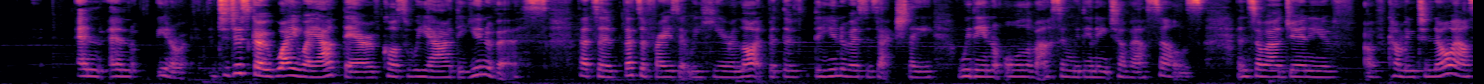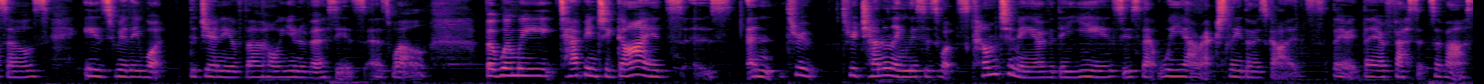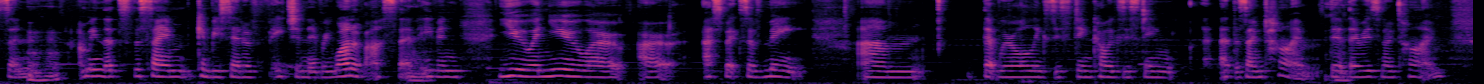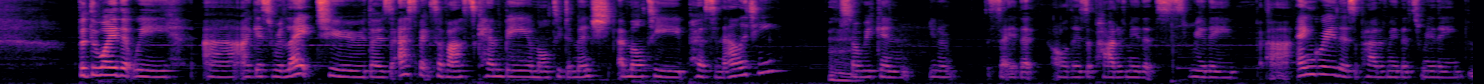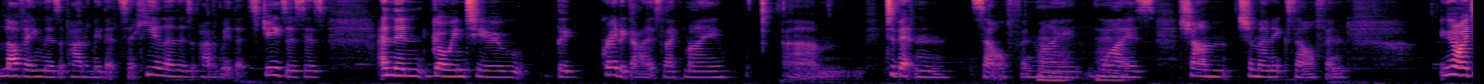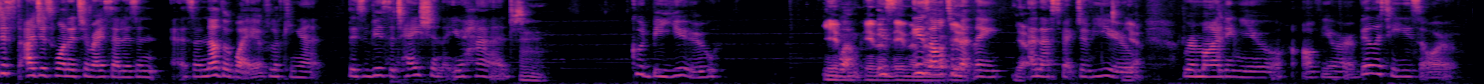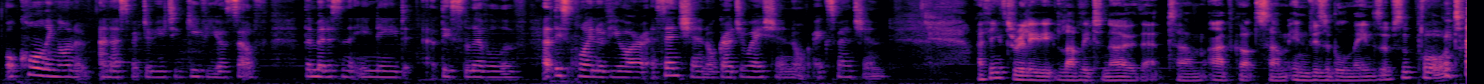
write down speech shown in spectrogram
and and you know, to just go way way out there. Of course, we are the universe. That's a that's a phrase that we hear a lot, but the the universe is actually within all of us and within each of ourselves. And so our journey of of coming to know ourselves is really what the journey of the whole universe is as well. But when we tap into guides uh, and through through channeling, this is what's come to me over the years is that we are actually those guides. They they are facets of us, and Mhm. I mean that's the same can be said of each and every one of us. That Mhm. even you and you are are aspects of me. Um, that we're all existing, coexisting at the same time. There, Mhm. there is no time. But the way that we, uh, I guess, relate to those aspects of us can be a multi-dimension, a multi-personality. Mm. So we can, you know, say that oh, there's a part of me that's really uh, angry. There's a part of me that's really loving. There's a part of me that's a healer. There's a part of me that's Jesus. There's, and then go into the greater guys like my um, Tibetan self and my Mm, mm. wise sham- shamanic self and you know I just I just wanted to raise that as an as another way of looking at this visitation that you had Mm. could be you In, well in, is, in is ultimately yeah. an aspect of you Yeah. reminding you of your abilities or or calling on an aspect of you to give yourself the medicine that you need at this level of at this point of your ascension or graduation or expansion I think it's really lovely to know that um, I've got some invisible means of support,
